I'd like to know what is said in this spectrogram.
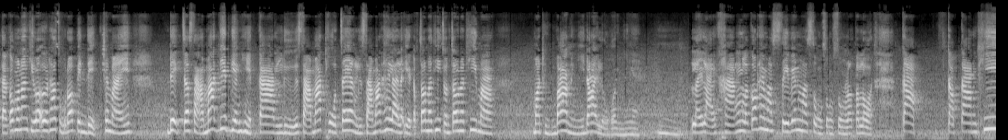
แต่ก็มานั่งคิดว่าเออถ้าสมมติว่าเป็นเด็กใช่ไหม เด็กจะสามารถเรียบเรียงเหตุการณ์ หรือสามารถโทรแจ้ง หรือสามารถให้รายละเอียดกับเจ้าหน้าที่จนเจ้าหน้าที่มา มาถึงบ้านอย่างนี้ได้เหรออย่างนี้ไงอืมหลาย ๆ ครั้งแล้วก็ให้มาเซเว่นมาส่งส่งส่งเราตลอด กับกับการที่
